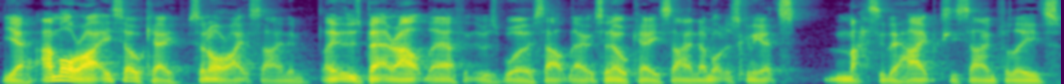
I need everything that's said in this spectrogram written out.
Yeah, I'm all right. It's okay. It's an all right signing. I think there was better out there. I think there was worse out there. It's an okay sign. I'm not just going to get massively hyped because he signed for Leeds.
